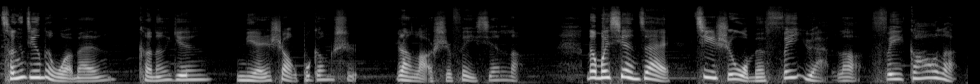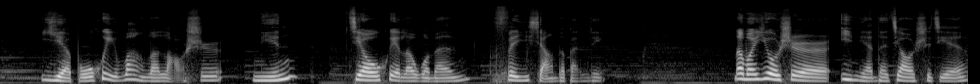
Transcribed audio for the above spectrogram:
曾经的我们，可能因年少不更事，让老师费心了。那么现在，即使我们飞远了，飞高了。也不会忘了老师，您教会了我们飞翔的本领。那么又是一年的教师节，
